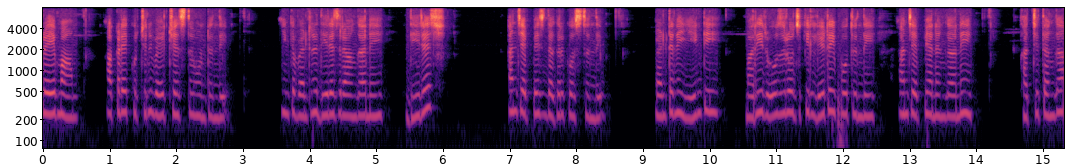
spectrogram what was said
ప్రేమ అక్కడే కూర్చుని వెయిట్ చేస్తూ ఉంటుంది. ఇంకా వెంటనే ధీరజ్ రాగానే ధీరజ్! అని చెప్పేసి దగ్గరకు వస్తుంది. వెంటనే ఏంటి? మరీ రోజు రోజుకి లేట్ అయిపోతుంది? అని చెప్పి అనగానే ఖచ్చితంగా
